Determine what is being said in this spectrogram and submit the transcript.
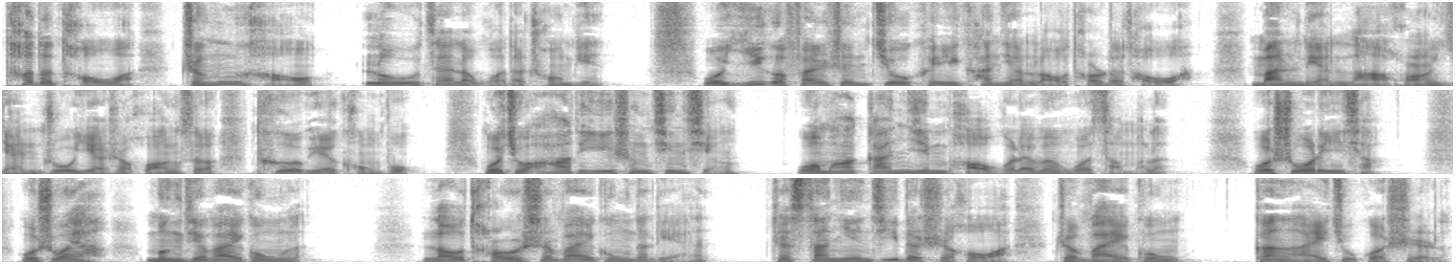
他的头啊，正好露在了我的床边。我一个翻身就可以看见老头的头啊，满脸蜡黄，眼珠也是黄色，特别恐怖。我就啊的一声惊醒，我妈赶紧跑过来问我怎么了。我说了一下，我说呀，梦见外公了。老头是外公的脸。这三年级的时候啊，这外公肝癌就过世了。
